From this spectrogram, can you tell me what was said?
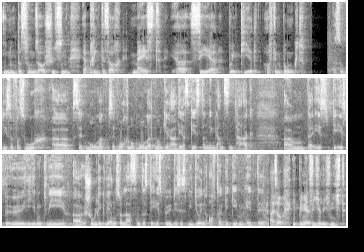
in Untersuchungsausschüssen, er bringt es auch meist äh, sehr pointiert auf den Punkt. Also dieser Versuch äh, seit Monaten, seit Wochen und Monaten und gerade erst gestern den ganzen Tag, ähm, der S die SPÖ irgendwie äh, schuldig werden zu lassen, dass die SPÖ dieses Video in Auftrag gegeben hätte. Also ich bin ja sicherlich nicht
